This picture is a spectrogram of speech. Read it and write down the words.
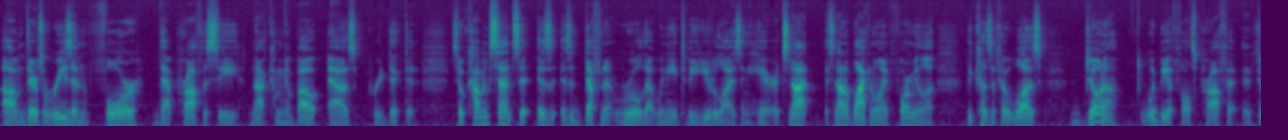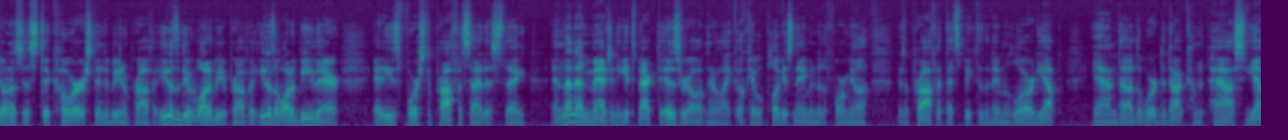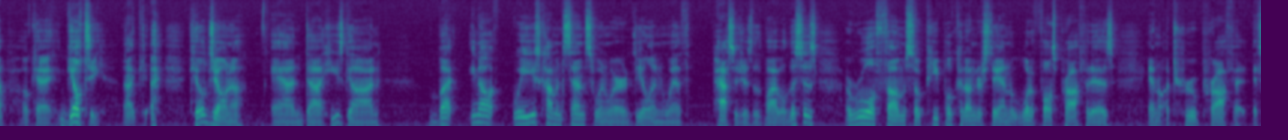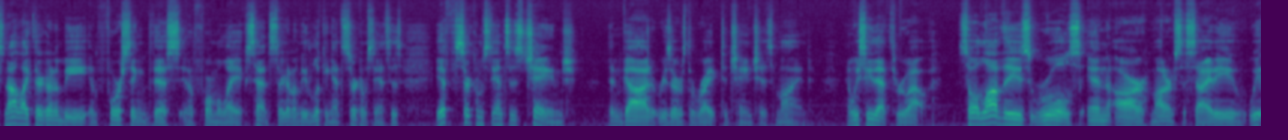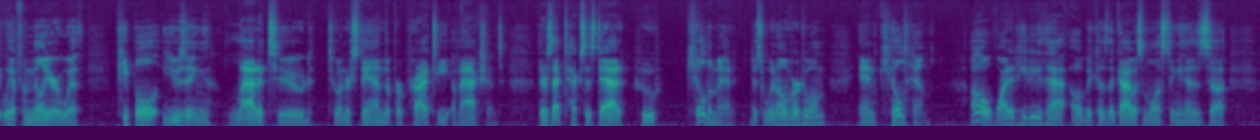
um, there's a reason for that prophecy not coming about as predicted. So common sense is is a definite rule that we need to be utilizing here. It's not it's not a black and white formula because if it was, Jonah would be a false prophet. And Jonah's just coerced into being a prophet. He doesn't even want to be a prophet. He doesn't want to be there. And he's forced to prophesy this thing. And then imagine he gets back to Israel and they're like, okay, we'll plug his name into the formula. There's a prophet that speaks to the name of the Lord. Yep. And uh, the word did not come to pass. Yep. Okay. Guilty uh, killed Jonah, and uh, he's gone. But, you know, we use common sense when we're dealing with passages of the Bible. This is a rule of thumb so people could understand what a false prophet is and a true prophet. It's not like they're going to be enforcing this in a formulaic sense. They're going to be looking at circumstances. If circumstances change, then God reserves the right to change his mind. And we see that throughout. So a lot of these rules in our modern society, we, we are familiar with people using latitude to understand the propriety of actions. There's that Texas dad who killed a man, just went over to him and killed him. Oh, why did he do that? Oh, because the guy was molesting his uh,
